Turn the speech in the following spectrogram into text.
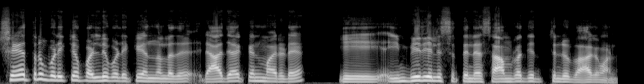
ക്ഷേത്രം പൊളിക്കുക പള്ളി പൊളിക്കുക എന്നുള്ളത് രാജാക്കന്മാരുടെ ഈ ഇമ്പീരിയലിസത്തിന്റെ സാമ്രാജ്യത്തിന്റെ ഭാഗമാണ്.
